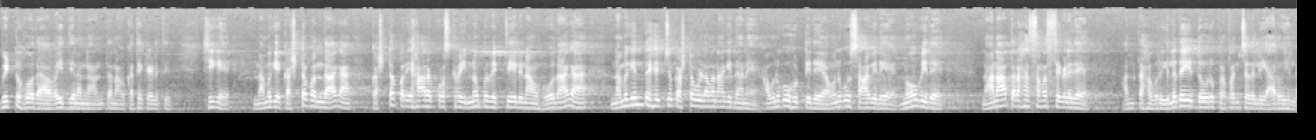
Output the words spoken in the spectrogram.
ಬಿಟ್ಟು ಹೋದ ಆ ವೈದ್ಯನನ್ನು ಅಂತ ನಾವು ಕತೆ ಕೇಳ್ತೀವಿ. ಹೀಗೆ ನಮಗೆ ಕಷ್ಟ ಬಂದಾಗ, ಕಷ್ಟ ಪರಿಹಾರಕ್ಕೋಸ್ಕರ ಇನ್ನೊಬ್ಬ ವ್ಯಕ್ತಿಯಲ್ಲಿ ನಾವು ಹೋದಾಗ ನಮಗಿಂತ ಹೆಚ್ಚು ಕಷ್ಟವುಳ್ಳವನಾಗಿದ್ದಾನೆ. ಅವನಿಗೂ ಹುಟ್ಟಿದೆ, ಅವನಿಗೂ ಸಾವಿದೆ, ನೋವಿದೆ, ನಾನಾ ತರಹ ಸಮಸ್ಯೆಗಳಿದೆ. ಅಂತಹವರು ಇಲ್ಲದೇ ಇದ್ದವರು ಪ್ರಪಂಚದಲ್ಲಿ ಯಾರೂ ಇಲ್ಲ.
